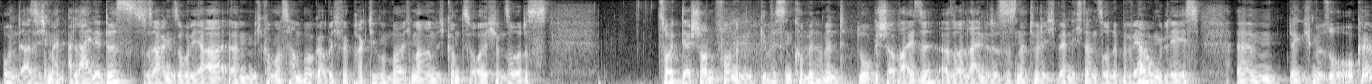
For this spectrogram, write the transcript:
und also ich meine, alleine das zu sagen, so, ja, ähm, ich komme aus Hamburg, aber ich will Praktikum bei euch machen, ich komme zu euch und so, das zeugt ja schon von einem gewissen Commitment, logischerweise. Also alleine das ist natürlich, wenn ich dann so eine Bewerbung lese, ähm, denke ich mir so, okay,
